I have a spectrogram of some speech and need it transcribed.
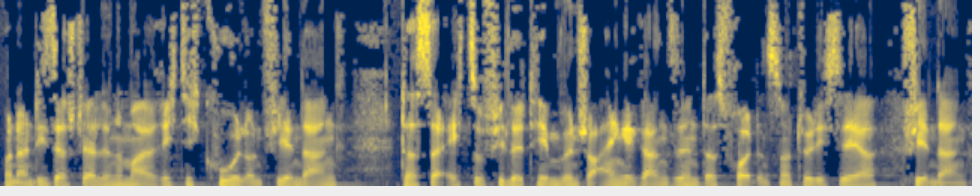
Und an dieser Stelle nochmal richtig cool und viel vielen Dank, dass da echt so viele Themenwünsche eingegangen sind. Das freut uns natürlich sehr. Vielen Dank.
